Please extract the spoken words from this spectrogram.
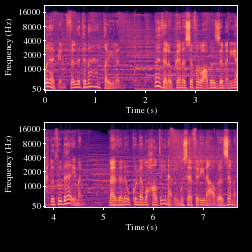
ولكن فلنتمهل قليلا. ماذا لو كان السفر عبر الزمن يحدث دائما؟ ماذا لو كنا محاطين بالمسافرين عبر الزمن؟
